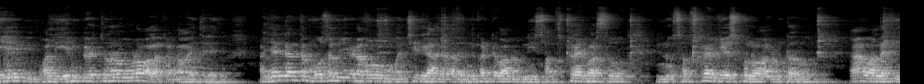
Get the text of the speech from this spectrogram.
ఏ వాళ్ళు ఏం పెడుతున్నారో కూడా వాళ్ళకి అర్థమవుతలేదు ప్రజల్ని మోసం చేయడం మంచిది కాదు కదా. ఎందుకంటే వాళ్ళు నీ సబ్స్క్రైబర్స్ నువ్వు సబ్స్క్రైబ్ చేసుకున్న వాళ్ళు ఉంటారు. వాళ్ళకి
